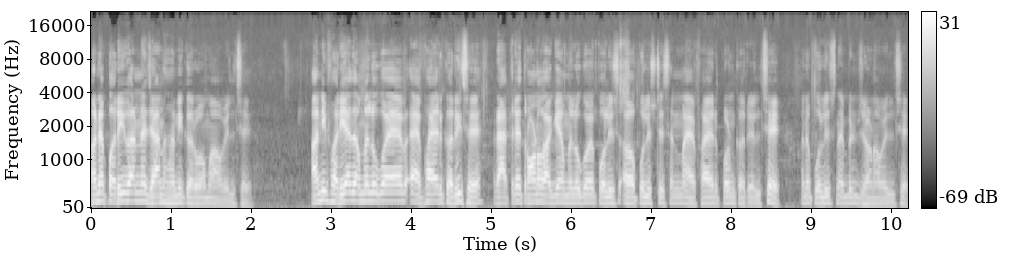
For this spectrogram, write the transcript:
અને પરિવારને જાનહાનિ કરવામાં આવેલ છે. આની ફરિયાદ અમે લોકોએ એફઆઈઆર કરી છે. રાત્રે ત્રણ વાગે અમે લોકોએ પોલીસ પોલીસ સ્ટેશનમાં એફઆઈઆર પણ કરેલ છે. અને પોલીસને પણ જણાવેલ છે.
